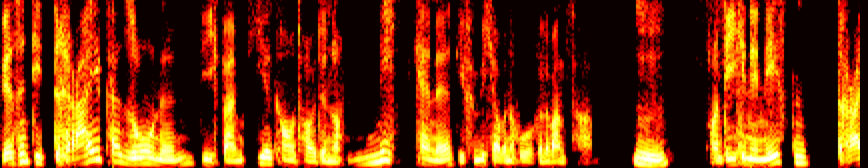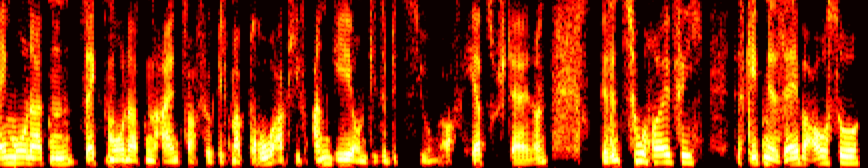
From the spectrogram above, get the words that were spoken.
Wer sind die drei Personen, die ich beim Key-Account heute noch nicht kenne, die für mich aber eine hohe Relevanz haben? Mhm. Und die ich in den nächsten drei Monaten, sechs Monaten einfach wirklich mal proaktiv angehe, um diese Beziehung auch herzustellen. Und wir sind zu häufig, das geht mir selber auch so,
